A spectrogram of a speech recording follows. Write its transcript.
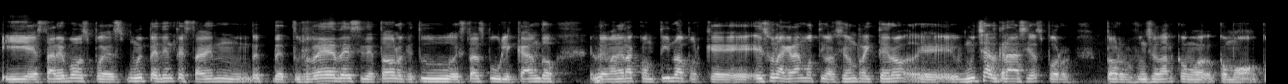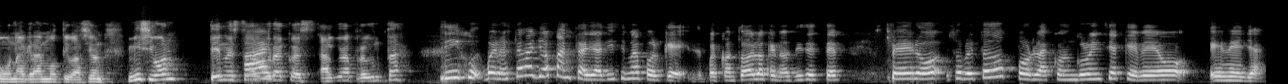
y estaremos pues muy pendientes también de, tus redes y de todo lo que tú estás publicando de manera continua porque es una gran motivación, reitero, eh, muchas gracias por, por funcionar como, como, como una gran motivación. Miss Ivonne, ¿tienes alguna, alguna pregunta? Sí, bueno, estaba yo apantalladísima porque, pues con todo lo que nos dice Steph, pero sobre todo por la congruencia que veo en ella.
